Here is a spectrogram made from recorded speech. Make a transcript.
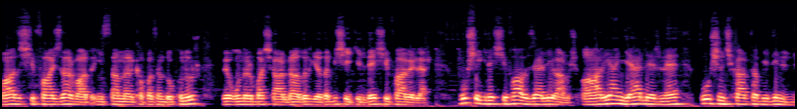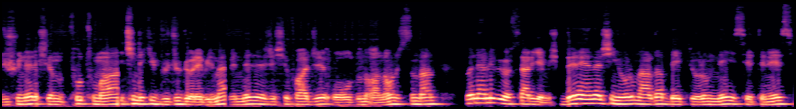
bazı şifacılar vardır. İnsanların kafasına dokunur ve onları baş alır ya da bir şekilde şifa verirler. Bu şekilde şifa özelliği varmış. Ağrıyan yerlerine bu ışını çıkartabildiğini düşünerek ışını tutma, içindeki gücü görebilme ve ne derece şifacı olduğunu anlaman açısından önemli bir göstergeymiş. Deneyenler için yorumlarda bekliyorum. Ne hissettiniz?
